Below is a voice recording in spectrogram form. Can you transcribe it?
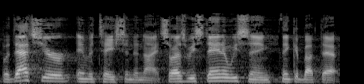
But that's your invitation tonight. So as we stand and we sing, think about that.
